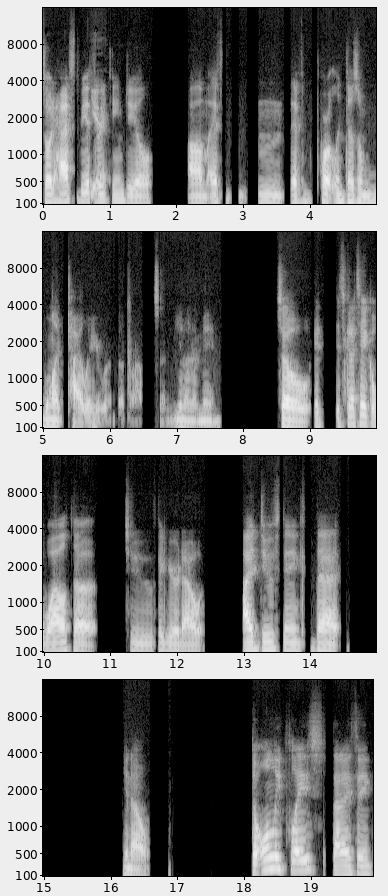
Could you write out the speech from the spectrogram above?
So it has to be a Yeah. three team deal. Um, if mm, if Portland doesn't want Tyler Herro and Duncan Robinson, you know what I mean. So it it's gonna take a while to to figure it out. I do think that you know the only place that I think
